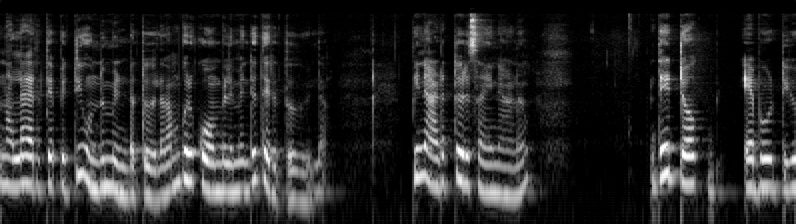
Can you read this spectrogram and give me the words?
നല്ല കാര്യത്തെപ്പറ്റി ഒന്നും മിണ്ടത്തുമില്ല നമുക്കൊരു കോംപ്ലിമെന്റ് തരുത്തതുമില്ല പിന്നെ അടുത്തൊരു സൈനാണ് they talk about you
